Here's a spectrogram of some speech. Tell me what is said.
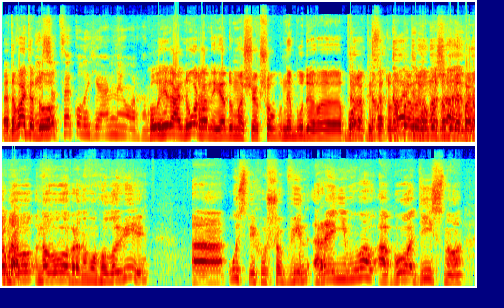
давайте давайте до це колегіальний орган. колегіальний орган. Я думаю, що якщо не буде е, поратися, Да- то напевно його можна буде переобрати. ново- новообраному голові е, успіху, щоб він реанімував або дійсно е,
